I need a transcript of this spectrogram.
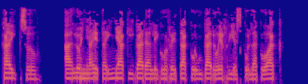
Kaitzo. Aloña eta Iñaki gara legorretako ugaro herri eskolakoak.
